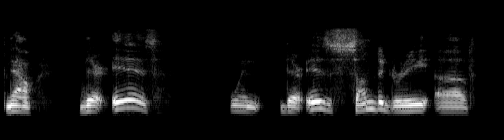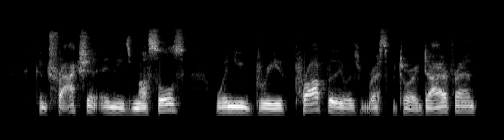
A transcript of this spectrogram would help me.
Now, there is when there is some degree of contraction in these muscles when you breathe properly with respiratory diaphragm,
